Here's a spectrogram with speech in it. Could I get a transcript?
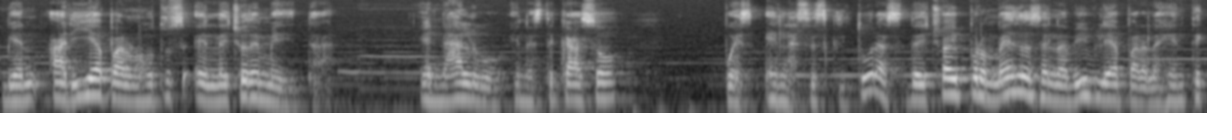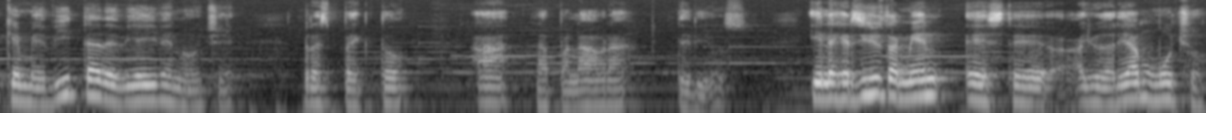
bien haría para nosotros el hecho de meditar en algo, en este caso pues en las escrituras. De hecho hay promesas en la Biblia para la gente que medita de día y de noche respecto a la palabra de Dios. Y el ejercicio también este, ayudaría mucho,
